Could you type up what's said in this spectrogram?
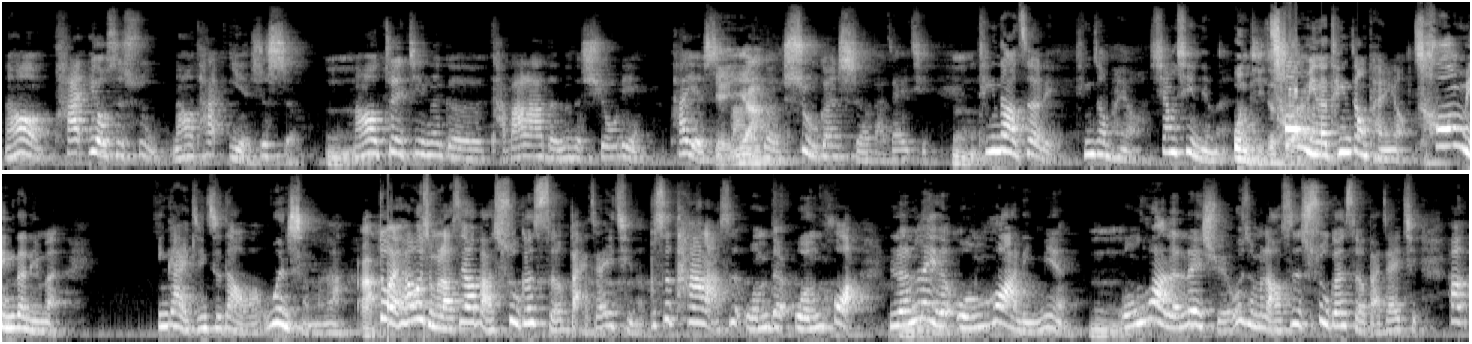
然后他又是树，然后他也是蛇。嗯，然后最近那个卡巴拉的那个修炼，他也是把那个树跟蛇摆在一起。嗯，听到这里，听众朋友，相信你们问题聪明的听众朋友，聪明的你们应该已经知道我要问什么了。啊，对，他为什么老是要把树跟蛇摆在一起呢？不是他啦，是我们的文化，人类的文化里面，嗯，文化人类学为什么老是树跟蛇摆在一起？他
